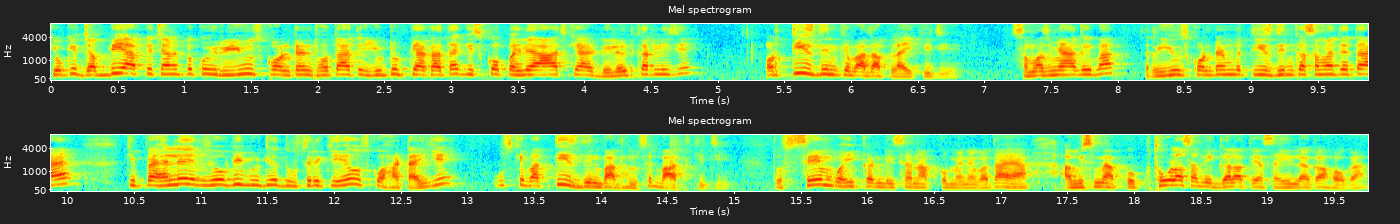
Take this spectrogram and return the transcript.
क्योंकि जब भी आपके चैनल पे कोई रीयूज कंटेंट होता है तो यूट्यूब क्या कहता है कि इसको पहले आज क्या डिलीट कर लीजिए और 30 दिन के बाद अप्लाई कीजिए। समझ में आ गई बात? रीयूज कंटेंट में 30 दिन का समय देता है कि पहले जो भी वीडियो दूसरे की है, उसको हटाइए, उसके बाद 30 दिन बाद हमसे बात कीजिए। तो सेम वही कंडीशन आपको मैंने बताया। अब इसमें आपको थोड़ा सा भी गलत या सही लगा होगा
